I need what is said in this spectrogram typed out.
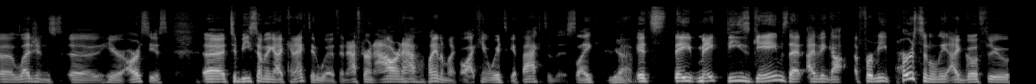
uh, Legends uh, here, Arceus, uh, to be something I connected with. And after an hour and a half of playing, I'm like, oh, I can't wait to get back to this. Like, yeah. it's they make these games that I think uh, for me personally, I go through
